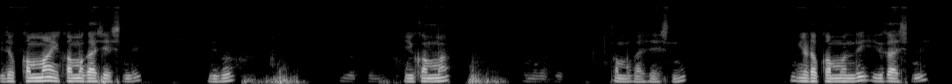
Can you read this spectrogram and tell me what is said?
ఇది ఒక కొమ్మ ఈ కొమ్మ కాసేసింది. ఇదిగో. ఈ కొమ్మ. కొమ్మ కాసేసింది. ఒక కొమ్మ ఉంది ఇది కాసింది.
